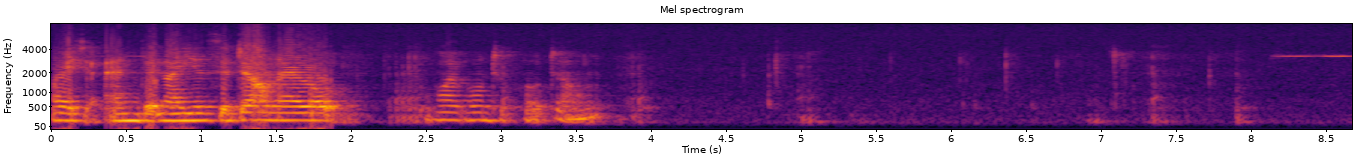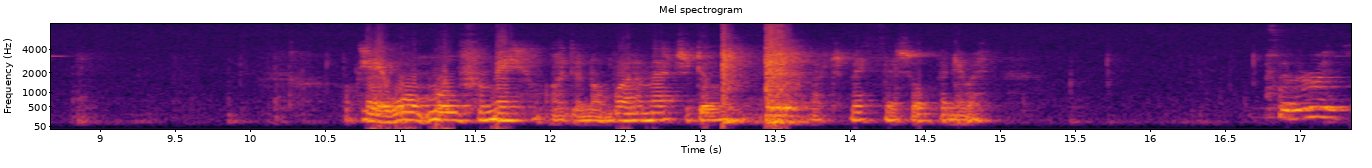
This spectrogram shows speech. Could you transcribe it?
right and then I use the down arrow why won't it go down Okay, it won't move for me. I don't know what I'm actually doing. I'm messing it up anyway. February.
